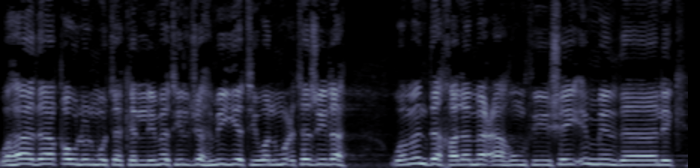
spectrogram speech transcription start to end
وهذا قول المتكلمة الجهمية والمعتزلة ومن دخل معهم في شيء من ذلك.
